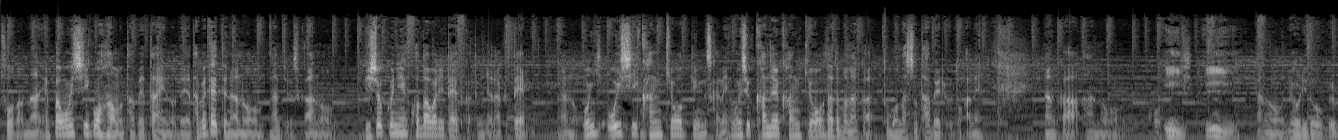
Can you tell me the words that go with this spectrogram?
そうだな。やっぱり美味しいご飯を食べたいので、食べたいっていうのは、あの、なんていうんですか、あの、美食にこだわりたいとかっていうんじゃなくて、あの、おい美味しい環境っていうんですかね。美味しく感じる環境、例えばなんか友達と食べるとかね。なんか、あの、こういい、いい、あの、料理道具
